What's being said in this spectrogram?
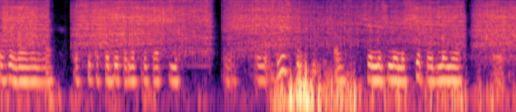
озеленення. Якщо посадити, наприклад, їх е, е, близько, там ще між ними ще по одному е,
